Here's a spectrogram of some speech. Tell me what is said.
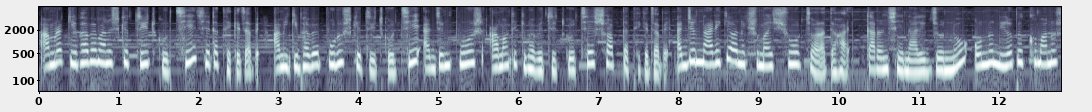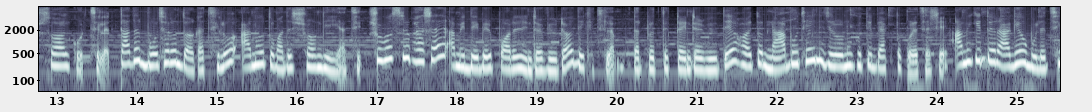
আমরা কীভাবে মানুষকে ট্রিট করছি, সেটা থেকে যাবে। আমি কীভাবে পুরুষকে ট্রিট করছি, একজন পুরুষ আমাকে কীভাবে ট্রিট করছে, সবটা থেকে যাবে। একজন নারীকে অনেক সময় সুর চড়াতে হয়। কারণ সে নারীর জন্য অন্য নিরপেক্ষ মানুষ সওয়াল করছিলেন। তাদের বোঝানোর দরকার ছিল, আমিও তোমাদের সঙ্গেই আছি। শুভশ্রী ভাষায় আমি দেবের পরের ইন্টারভিউটাও দেখেছিলাম। তার প্রত্যেকটা ইন্টারভিউতে হয়তো না বুঝেই নিজের অনুভূতি ব্যক্ত করেছে সে। আমি কিন্তু এর আগেও বলেছি,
